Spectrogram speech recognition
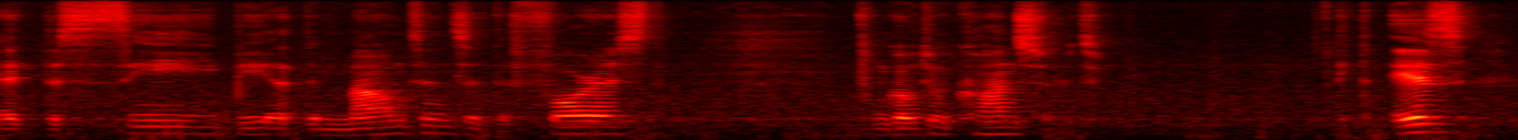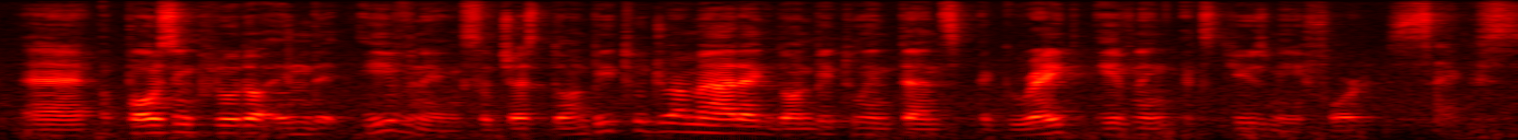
at the sea, be at the mountains, at the forest, go to a concert. It is uh, opposing Pluto in the evening, so just don't be too dramatic, don't be too intense. A great evening, excuse me, for sex.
